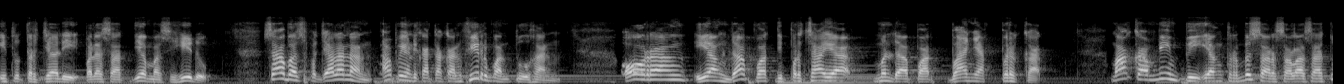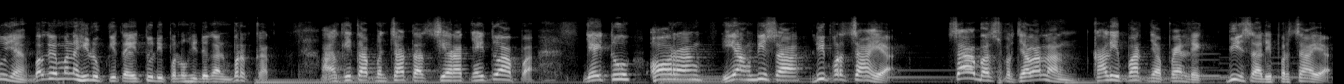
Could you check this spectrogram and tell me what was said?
itu terjadi pada saat dia masih hidup. Sahabat seperjalanan, apa yang dikatakan firman Tuhan? Orang yang dapat dipercaya mendapat banyak berkat. Maka mimpi yang terbesar salah satunya bagaimana hidup kita itu dipenuhi dengan berkat. Alkitab mencatat syaratnya itu apa? Yaitu orang yang bisa dipercaya. Sahabat seperjalanan, kalimatnya pendek, bisa dipercaya.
